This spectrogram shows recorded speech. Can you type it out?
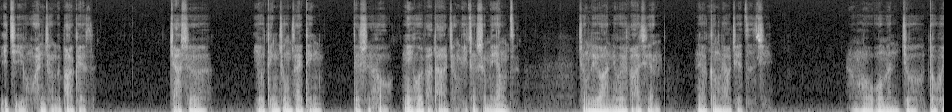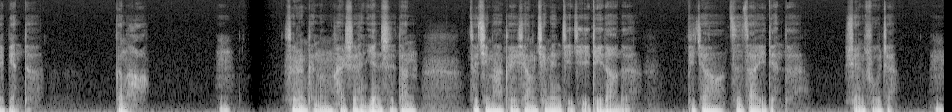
一集完整的 podcast。假设有听众在听的时候，你会把它整理成什么样子？整理完你会发现，你会更了解自己，然后我们就都会变得更好。嗯，虽然可能还是很厌世，但。最起码可以像前面几集提到的，比较自在一点的悬浮着。嗯，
